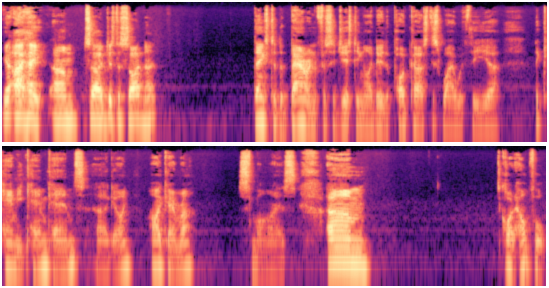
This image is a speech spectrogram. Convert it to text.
Yeah. I, hey. Um, so just a side note. Thanks to the Baron for suggesting I do the podcast this way with the uh, the cammy cam cams uh, going. Hi, camera. Smize. Um, it's quite helpful.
